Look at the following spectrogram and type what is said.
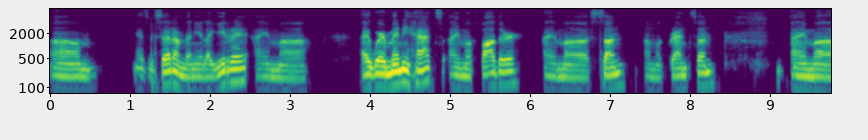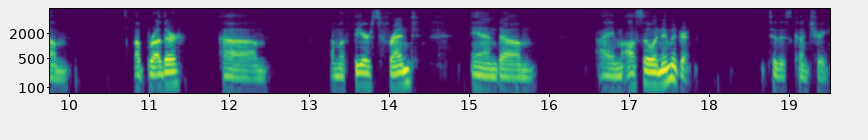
Um, as you said, I'm Daniel Aguirre. I'm uh, I wear many hats. I'm a father. I'm a son. I'm a grandson. I'm um, a brother um, I'm a fierce friend, and um, I'm also an immigrant to this country.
